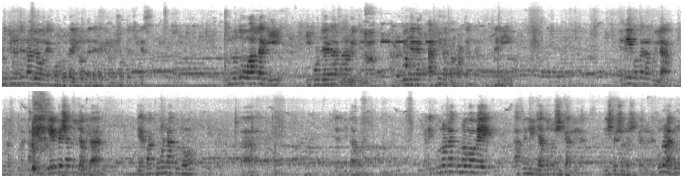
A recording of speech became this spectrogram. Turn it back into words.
রুটিনের মাঝে অনেক বন্ধতা এলো দেখা গেল সবটা ঠিক আছে উন্নত হওয়ার লাগি এই পর্যায়টা পার হইতে আমরা দুই জায়গায় আটকে থাকতাম পারতাম না, তাই নি? আমি এই কথাটা কইলাম, আপনি যে পেশা তো যাওটা দেখবা কোনো না কোনো হয়। মানে কোনো না কোনো ভাবে আপনি নির্যাতনের শিকার হইলেন, নিষ্পেষণের শিকার হইলেন, কোনো না কোনো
